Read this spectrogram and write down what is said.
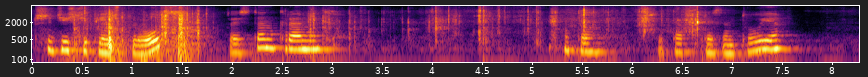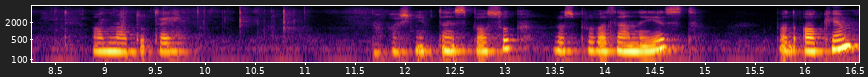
35. Plus. To jest ten kremik. No to się tak prezentuje. On ma tutaj no właśnie w ten sposób rozprowadzany jest pod okiem.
